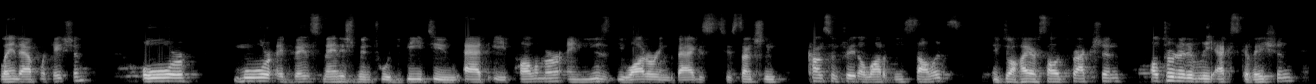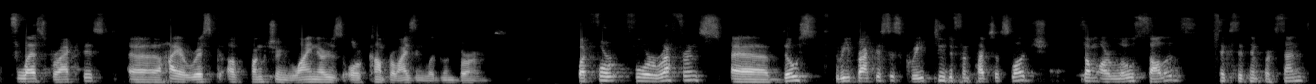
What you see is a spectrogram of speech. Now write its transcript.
land application, or more advanced management would be to add a polymer and use dewatering bags to essentially concentrate a lot of these solids into a higher solid fraction. Alternatively, excavation, it's less practiced, uh, higher risk of puncturing liners or compromising lagoon berms. But for, for reference, uh, those three practices create two different types of sludge. Some are low solids, six to 10%,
